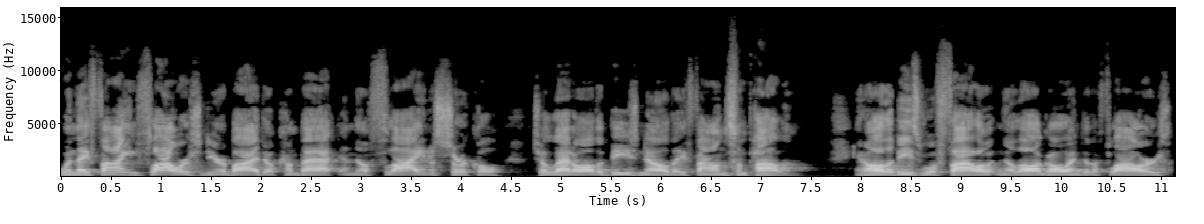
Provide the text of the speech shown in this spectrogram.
When they find flowers nearby, they'll come back and they'll fly in a circle to let all the bees know they found some pollen. And all the bees will follow it and they'll all go into the flowers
